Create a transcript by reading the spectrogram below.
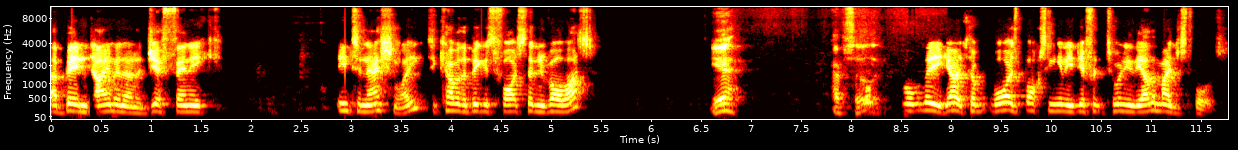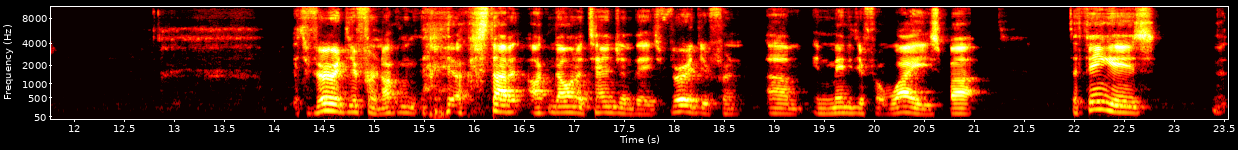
a Ben Damon and a Jeff Fenech internationally to cover the biggest fights that involve us? Yeah, absolutely. Well, there you go. So why is boxing any different to any of the other major sports? It's very different. I can I can start it. I can go on a tangent there. It's very different um, in many different ways. But the thing is, the,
